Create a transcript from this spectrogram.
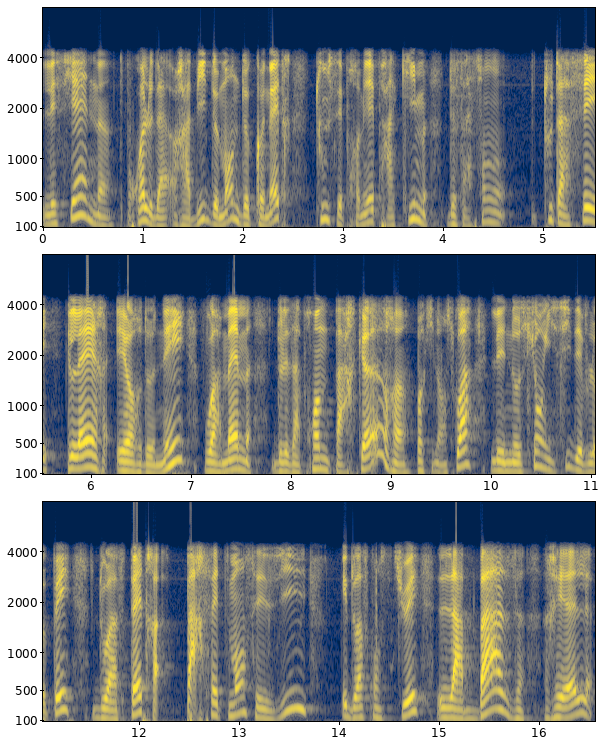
les siennes. C'est pourquoi le rabbi demande de connaître tous ces premiers prakim de façon tout à fait claire et ordonnée, voire même de les apprendre par cœur. Quoi qu'il en soit, les notions ici développées doivent être parfaitement saisies et doivent constituer la base réelle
